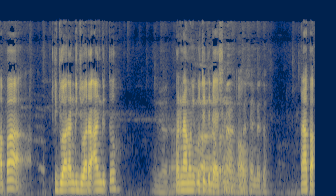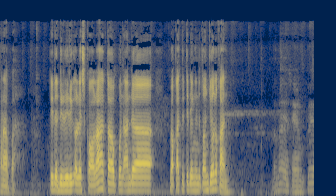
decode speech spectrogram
apa kejuaraan-kejuaraan gitu Juara. pernah mengikuti Nggak- tidak pernah SMP? kalau Oh. SMP tuh Kenapa kenapa? Tidak dilirik oleh sekolah ataupun anda bakatnya tidak ingin ditonjolkan? Karena SMP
